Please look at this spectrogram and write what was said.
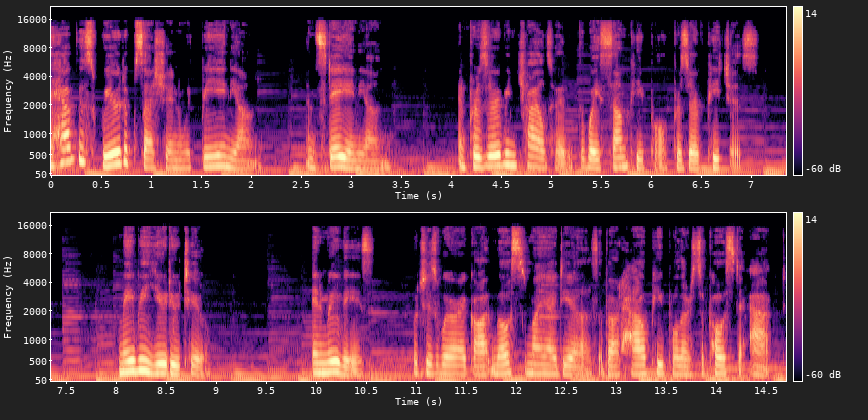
I have this weird obsession with being young and staying young and preserving childhood the way some people preserve peaches. Maybe you do too. In movies, which is where I got most of my ideas about how people are supposed to act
